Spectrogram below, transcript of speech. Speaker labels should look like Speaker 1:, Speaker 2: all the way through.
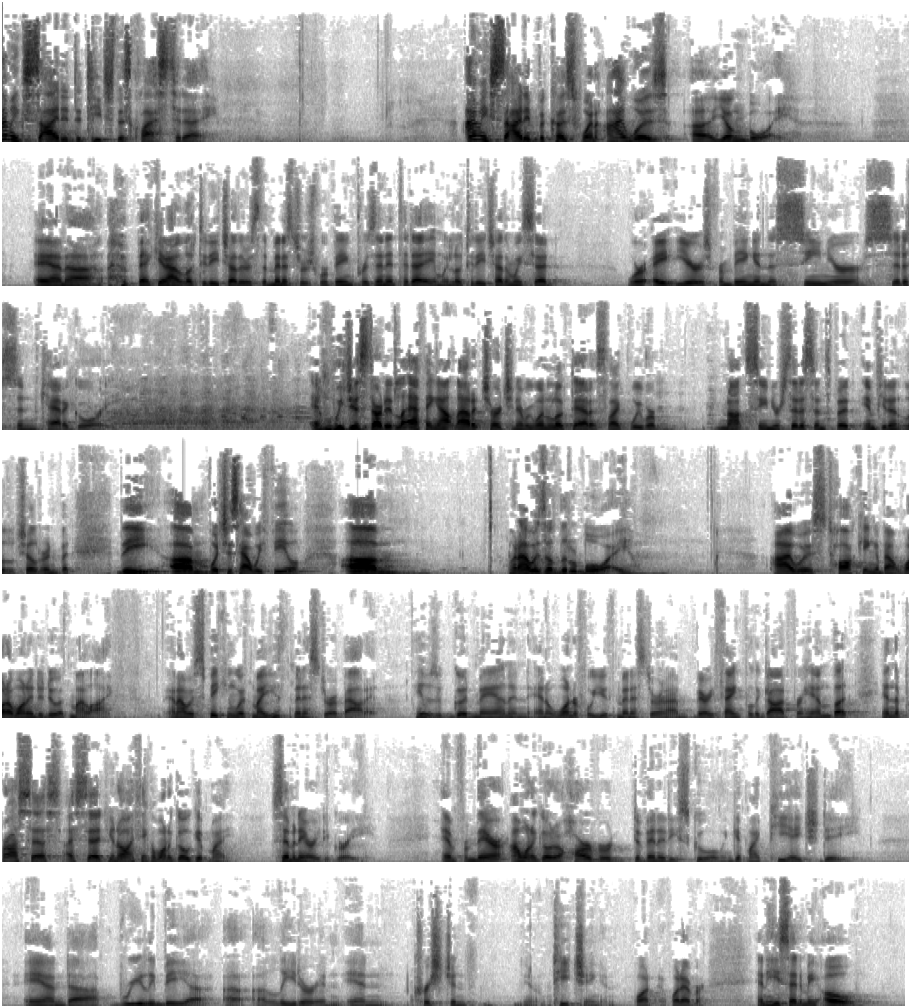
Speaker 1: I'm excited to teach this class today. I'm excited because when I was a young boy, and uh, Becky and I looked at each other as the ministers were being presented today, and we looked at each other and we said, We're eight years from being in the senior citizen category. and we just started laughing out loud at church, and everyone looked at us like we were not senior citizens, but impudent little children. But the, um, which is how we feel. Um, when I was a little boy, I was talking about what I wanted to do with my life. And I was speaking with my youth minister about it. He was a good man and, and a wonderful youth minister, and I'm very thankful to God for him. But in the process, I said, you know, I think I want to go get my seminary degree. And from there, I want to go to Harvard Divinity School and get my PhD and uh, really be a, a, a, leader in, in Christian you know, teaching and what, whatever. And he said to me, Oh,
